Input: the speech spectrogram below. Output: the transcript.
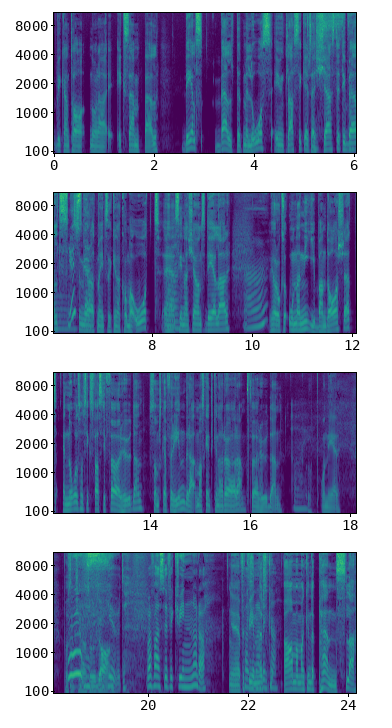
vi kan ta några exempel. Dels bältet med lås är ju en klassiker, så här chastity belts Just som gör att man inte ska kunna komma åt eh, sina könsdelar. Vi har också onanibandaget, en nål som sticks fast i förhuden som ska förhindra, man ska inte kunna röra förhuden upp och ner på sitt könsorgan. Gud. Vad fanns det för kvinnor då? Eh, för Fanns kvinnor, så- ja, men man kunde pensla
